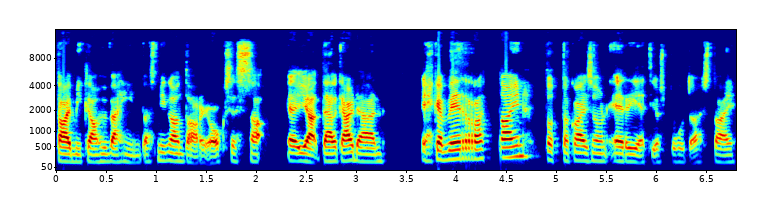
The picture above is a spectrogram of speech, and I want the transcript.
tai mikä on hyvä hintas, mikä on tarjouksessa, ja, ja täällä käydään ehkä verrattain, totta kai se on eri, että jos puhutaan jostain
